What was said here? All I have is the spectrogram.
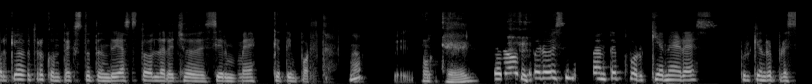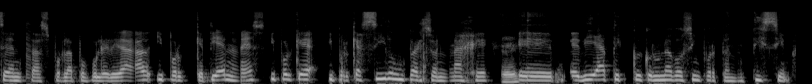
Cualquier otro contexto tendrías todo el derecho de decirme qué te importa, ¿no? Ok. Pero, pero es importante por quién eres, por quién representas, por la popularidad y por qué tienes y porque, y porque has sido un personaje eh, mediático y con una voz importantísima.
